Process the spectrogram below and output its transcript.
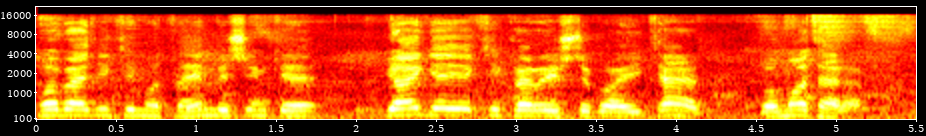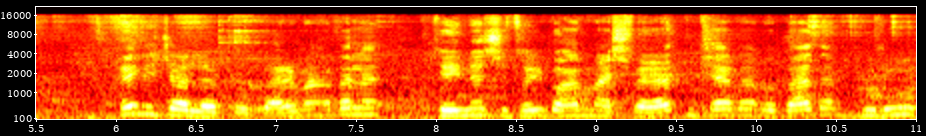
ما باید یکی مطمئن بشیم که یا اگه یکی کار اشتباهی کرد با ما طرف. خیلی جالب بود. برای من اولا که اینا چطوری با هم مشورت می‌کردن و بعدم گروه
